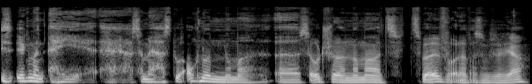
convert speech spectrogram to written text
ist irgendwann, ey, äh, sag mal, hast du auch nur eine Nummer, äh, Soldier Nummer zwölf oder was? Und so, ja.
